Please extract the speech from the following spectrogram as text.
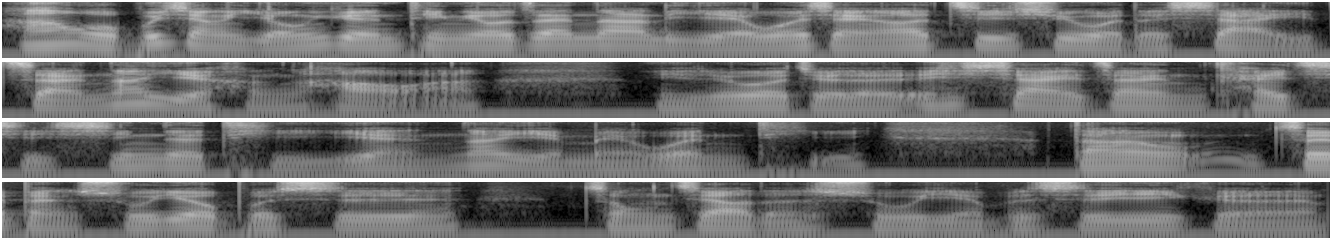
啊，我不想永远停留在那里耶，我想要继续我的下一站。”那也很好啊。你如果觉得诶，下一站开启新的体验，那也没问题。当然，这本书又不是宗教的书，也不是一个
